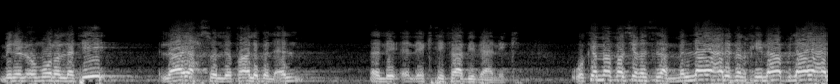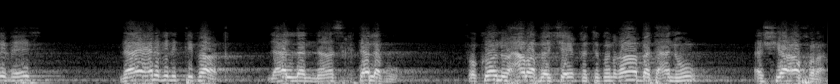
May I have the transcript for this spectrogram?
من الأمور التي لا يحصل لطالب العلم الاكتفاء بذلك. وكما قال شيخ الإسلام من لا يعرف الخلاف لا يعرف إيش؟ لا يعرف الاتفاق. لعل الناس اختلفوا. فكونه عرف الشيء قد تكون غابت عنه أشياء أخرى.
